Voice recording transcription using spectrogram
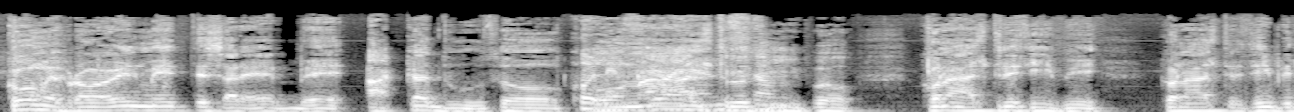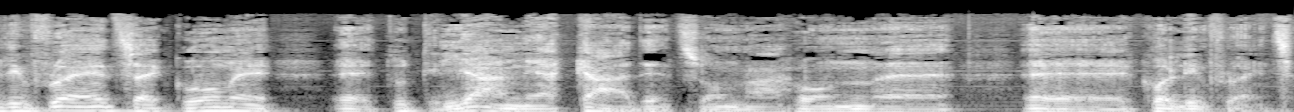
come probabilmente sarebbe accaduto Con con, altro tipo con altri tipi con altri tipi di influenza e come eh, tutti gli anni accade insomma con, eh, eh, con l'influenza.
